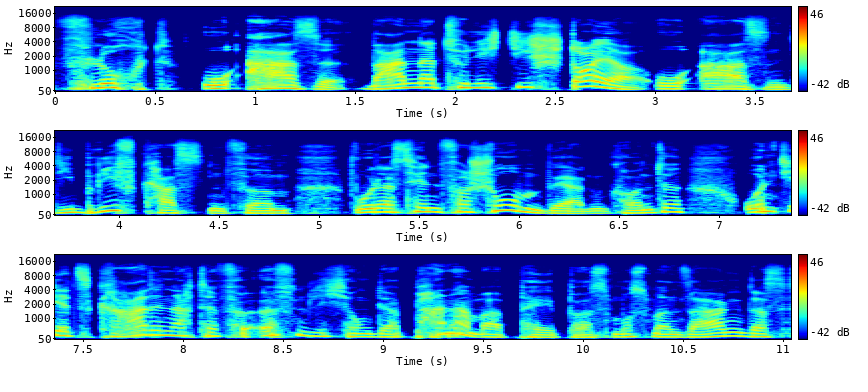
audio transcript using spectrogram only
Fluchtoase waren natürlich die Steueroasen, die Briefkastenfirmen, wo das hin verschoben werden konnte. Und jetzt gerade nach der Veröffentlichung der Panama Papers muss man sagen, dass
